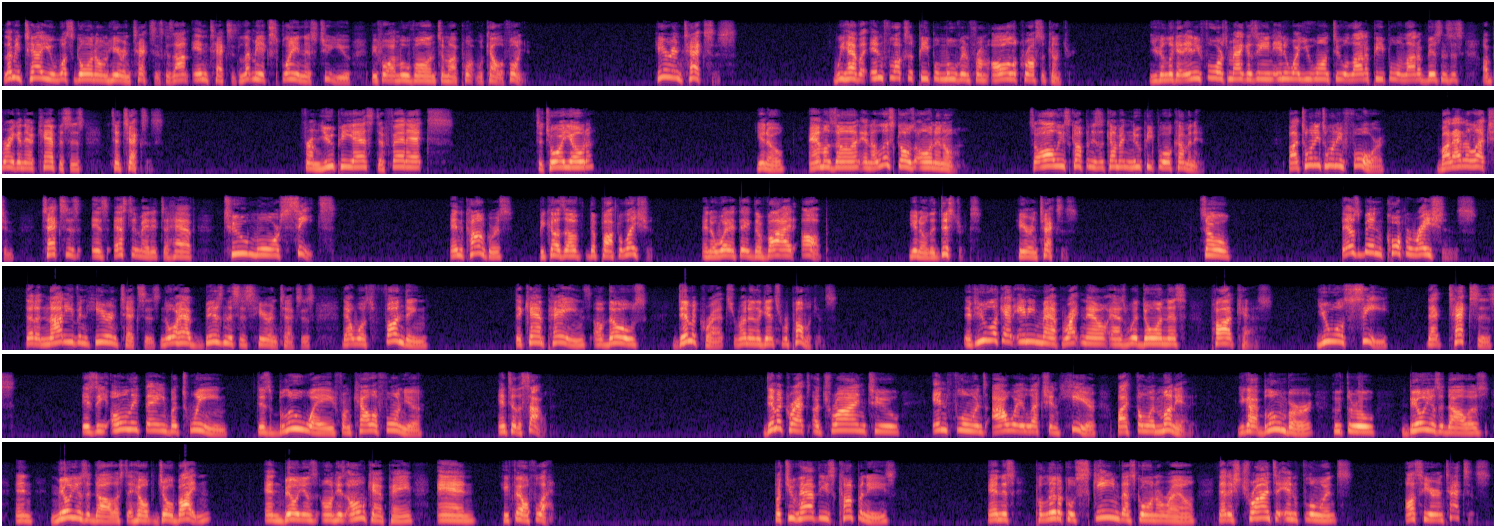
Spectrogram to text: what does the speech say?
Let me tell you what's going on here in Texas because I'm in Texas. Let me explain this to you before I move on to my point with California. Here in Texas, we have an influx of people moving from all across the country. You can look at any Forbes magazine any way you want to. A lot of people, a lot of businesses are bringing their campuses to Texas. From UPS to FedEx to Toyota, you know, Amazon, and the list goes on and on. So all these companies are coming, new people are coming in. By 2024, by that election, Texas is estimated to have two more seats in Congress because of the population and the way that they divide up, you know, the districts here in Texas. So there's been corporations that are not even here in Texas, nor have businesses here in Texas that was funding the campaigns of those Democrats running against Republicans. If you look at any map right now as we're doing this podcast, you will see that Texas is the only thing between this blue wave from California into the South. Democrats are trying to influence our election here by throwing money at it. You got Bloomberg, who threw billions of dollars and millions of dollars to help Joe Biden and billions on his own campaign, and he fell flat. But you have these companies and this political scheme that's going around that is trying to influence us here in Texas.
